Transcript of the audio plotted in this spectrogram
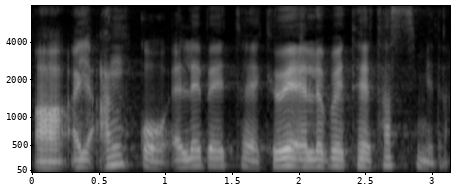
어, 안고 엘리베이터에 교회 엘리베이터에 탔습니다.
